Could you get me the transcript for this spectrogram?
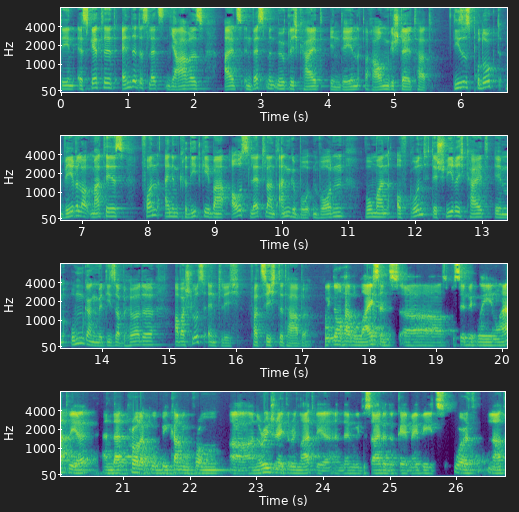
den Esgetted Ende des letzten Jahres als Investmentmöglichkeit in den Raum gestellt hat. Dieses Produkt wäre laut Mattis von einem Kreditgeber aus Lettland angeboten worden, wo man aufgrund der Schwierigkeit im Umgang mit dieser Behörde aber schlussendlich verzichtet habe. We don't have a license uh, specifically in Latvia and that product would be coming from uh, an originator in Latvia and then we decided okay maybe it's worth not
